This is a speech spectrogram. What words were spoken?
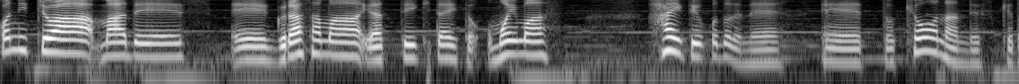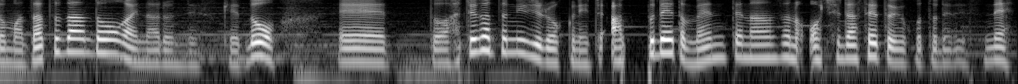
こんにちは、まーです。えー、グラサマやっていきたいと思います。はい、ということでね、えー、っと、今日なんですけど、まあ、雑談動画になるんですけど、えー、っと、8月26日、アップデートメンテナンスのお知らせということでですね、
